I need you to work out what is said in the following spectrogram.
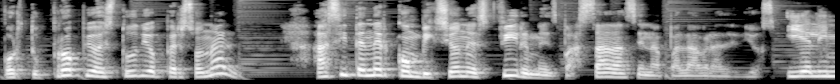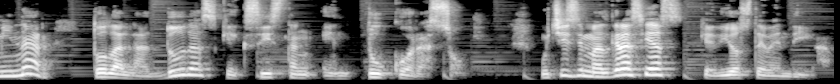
por tu propio estudio personal Así tener convicciones firmes basadas en la palabra de Dios y eliminar todas las dudas que existan en tu corazón. Muchísimas gracias, que Dios te bendiga.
